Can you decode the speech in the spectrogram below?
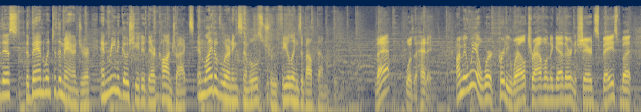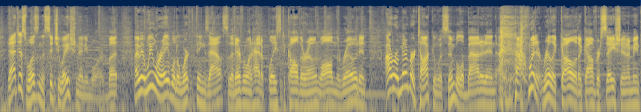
this, the band went to the manager and renegotiated their contracts in light of learning Symbol's true feelings about them. That was a headache. I mean, we had worked pretty well traveling together in a shared space, but that just wasn't the situation anymore. But I mean, we were able to work things out so that everyone had a place to call their own while on the road. And I remember talking with Symbol about it, and I wouldn't really call it a conversation. I mean,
